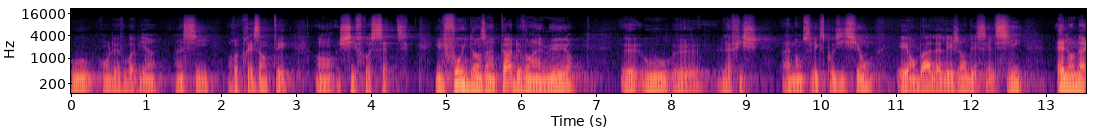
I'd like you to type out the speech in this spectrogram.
où on le voit bien ainsi représenté en chiffre 7. Il fouille dans un tas devant un mur euh, où euh, l'affiche annonce l'exposition, et en bas la légende est celle-ci. Elle en a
